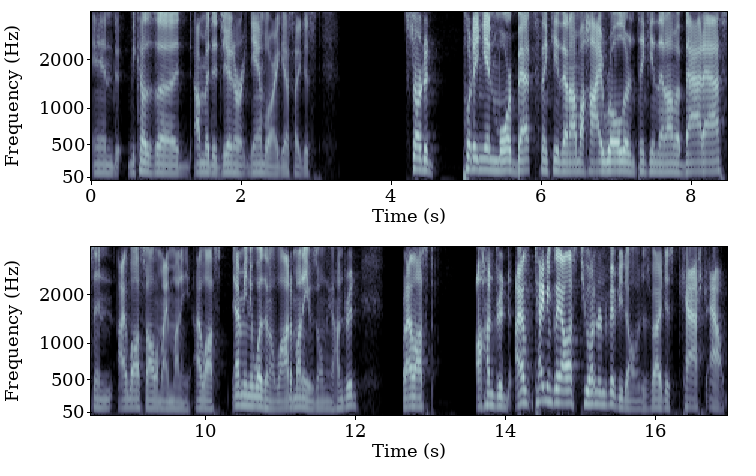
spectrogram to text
and because uh, I'm a degenerate gambler, I guess I just started putting in more bets thinking that I'm a high roller and thinking that I'm a badass and I lost all of my money. I lost I mean it wasn't a lot of money, it was only a 100, but I lost a 100 I technically I lost $250 if I just cashed out.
